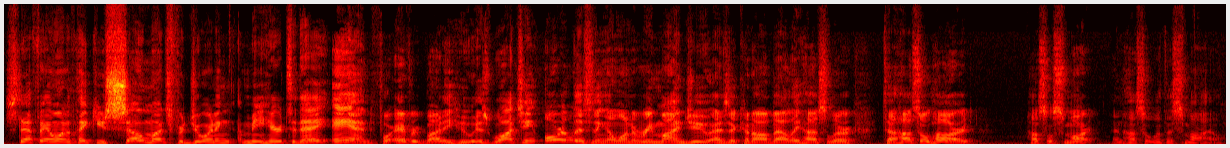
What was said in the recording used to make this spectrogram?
Stephanie, I want to thank you so much for joining me here today. And for everybody who is watching or listening, I want to remind you, as a Kanawha Valley hustler, to hustle hard hustle smart, and hustle with a smile.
